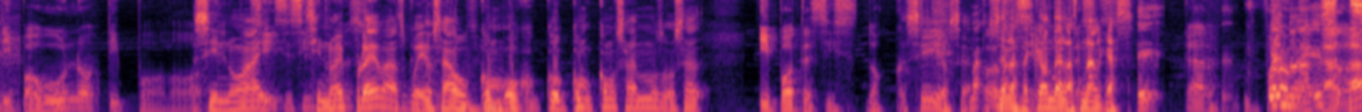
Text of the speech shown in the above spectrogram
tipo 1, tipo 2. si no hay, Sí, sí, sí, si no hay pruebas, güey. O sea, o cómo, o cómo- cómo- cómo sabemos? O sea, Hipótesis, doc. sí, o sea, Ma- se la sacaron de las nalgas. Eh, Claro. Bueno, a eso- cagar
